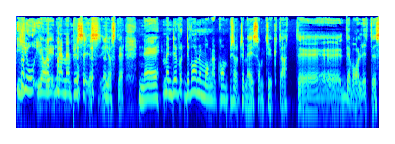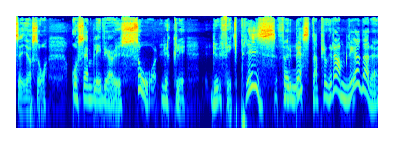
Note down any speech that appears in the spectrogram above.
Jo, ja, nej men precis, just det. Nej, men det, var- det var nog många kompisar till mig som tyckte att eh, det var lite si och så. Och sen blev jag ju så lycklig. Du fick pris för Mm. bästa programledare.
